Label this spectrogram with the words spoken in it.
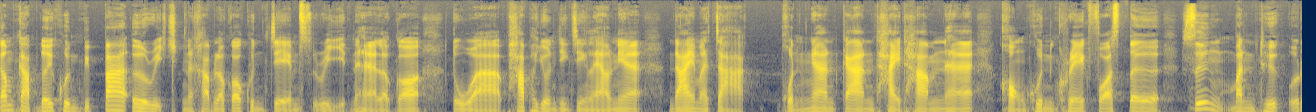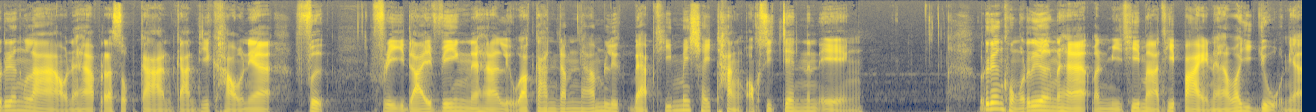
กำกับโดยคุณปิปป้าเออริชนะครับแล้วก็คุณเจมส์รีดนะฮะแล้วก็ตัวภาพยนตร์จริง ๆ แล้วเนี่ยได้มาจากผลงานการถ่ายทำนะฮะของคุณเครกฟอสเตอร์ซึ่งบันทึกเรื่องราวนะฮะประสบการณ์การที่เขาเนี่ยฝึก freediving นะฮะหรือว่าการดำน้ำลึกแบบที่ไม่ใช้ถังออกซิเจนนั่นเอง เรื่องของเรื่องนะฮะมันมีที่มาที่ไปนะฮะว่าอยู่ๆเนี่ย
